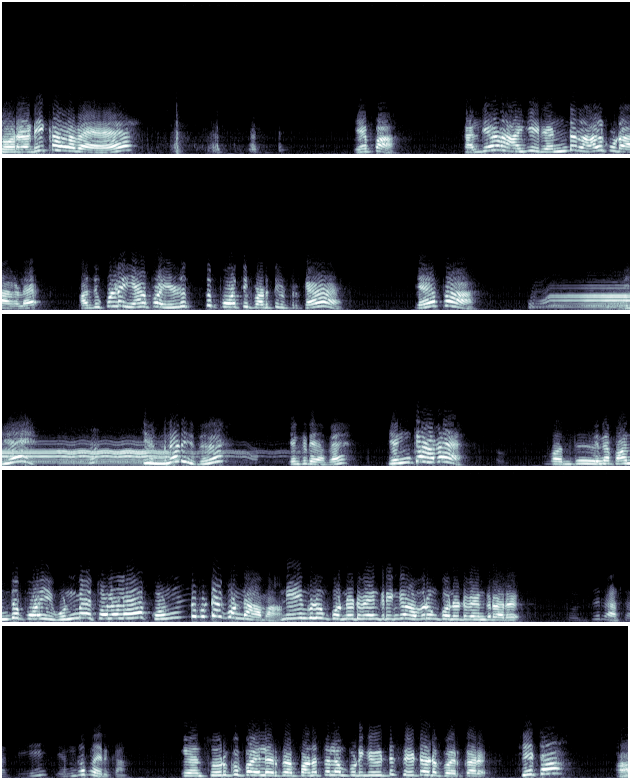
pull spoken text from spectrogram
தொரடி கதவை. ஏப்பா கல்யாணம் ஆகி ரெண்டு நாள் கூட ஆகல. அதுக்குள்ள ஏப்பா இழுத்து போத்தி படுத்துக்கிட்டு இருக்க? ஏப்பா? ஏய் என்னடி இது? எங்கடி அவன்? எங்க அவன்? வந்து. என்ன வந்து போய் உண்மை சொல்லல கொண்டு விட்டே கொண்டாமா? நீங்களும் கொண்டுடுவேங்கிறீங்க அவரும் கொண்டுடுவேங்கிறாரு. சொல்லு ராசாத்தி எங்க போயிருக்கான்? என் சுருக்கு பையில இருக்கிற பணத்தெல்லாம் புடிங்கிட்டு சீட்டாட போயிருக்காரு. சீட்டா? ஆ?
